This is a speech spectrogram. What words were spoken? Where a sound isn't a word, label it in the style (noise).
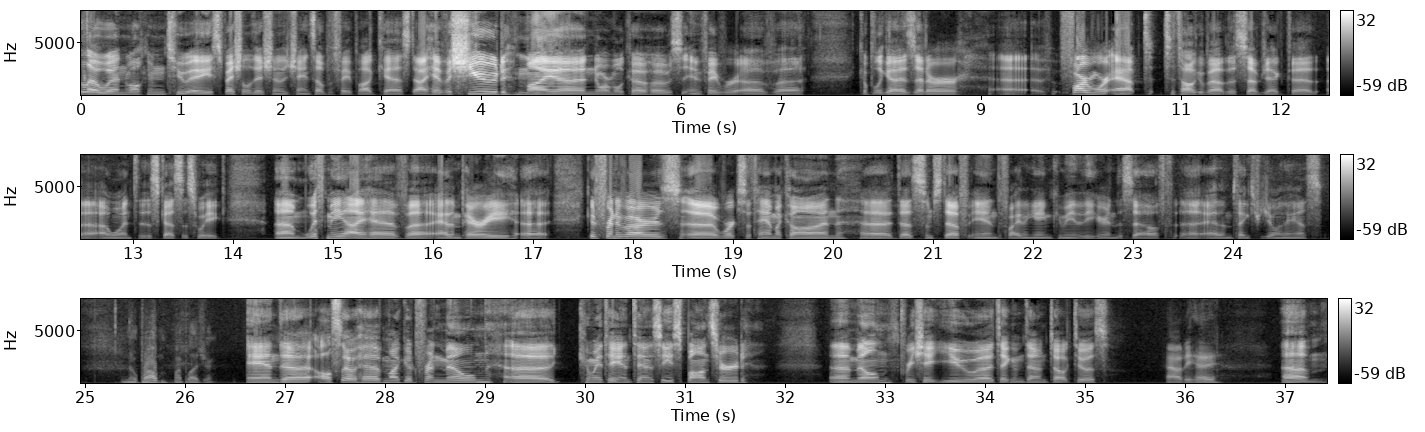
Hello and welcome to a special edition of the Chainsaw Buffet podcast. I have eschewed my uh, normal co-host in favor of uh, a couple of guys that are uh, far more apt to talk about the subject that uh, I want to discuss this week. Um, with me, I have uh, Adam Perry, uh, good friend of ours, works with Hamicon, does some stuff in the fighting game community here in the South. Adam, thanks for joining us. No problem. My pleasure. And uh, also have my good friend Milne, uh, Kumite in Tennessee sponsored. Uh, Milne, appreciate you uh, taking the time to talk to us. Howdy, hey. Um,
